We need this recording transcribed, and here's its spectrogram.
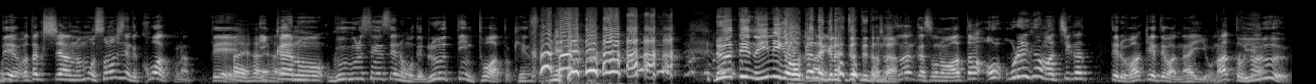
で私あのもうその時点で怖くなってはいはいはい。一回あの Google 先生の方でルーティーンとはと検索。ルーティンの意味が分かんなくなっちゃってたんだ、ちょっとなんかその頭お俺が間違ってるわけではないよなという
